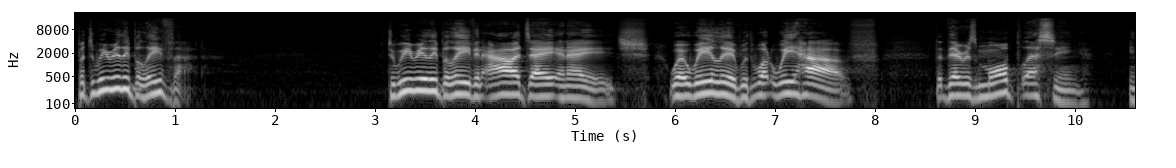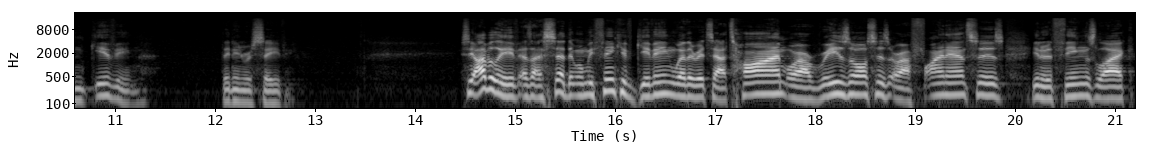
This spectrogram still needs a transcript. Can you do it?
But do we really believe that? Do we really believe in our day and age, where we live with what we have, that there is more blessing in giving than in receiving? See, I believe, as I said, that when we think of giving, whether it's our time or our resources or our finances, you know, things like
